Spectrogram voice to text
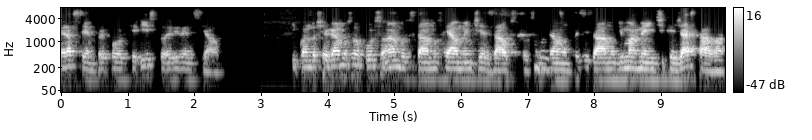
era sempre porque isto é vivencial. E quando chegamos no curso, ambos estávamos realmente exaustos, então precisávamos de uma mente que já estava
